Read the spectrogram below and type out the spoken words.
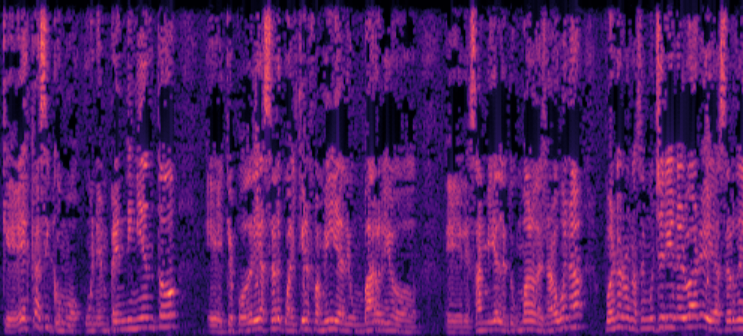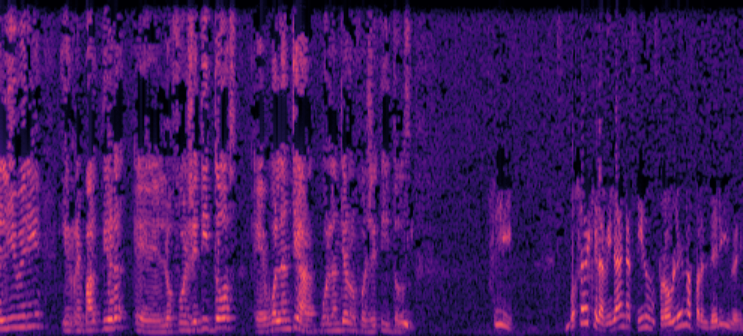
que es casi como un emprendimiento eh, que podría ser cualquier familia de un barrio eh, de San Miguel de Tucumán o de Yarabuena, poner una sanguchería en el barrio y hacer delivery y repartir eh, los folletitos, eh, volantear, volantear los folletitos. Sí. Sí. Vos sabés que la milanga tiene un problema para el delivery.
